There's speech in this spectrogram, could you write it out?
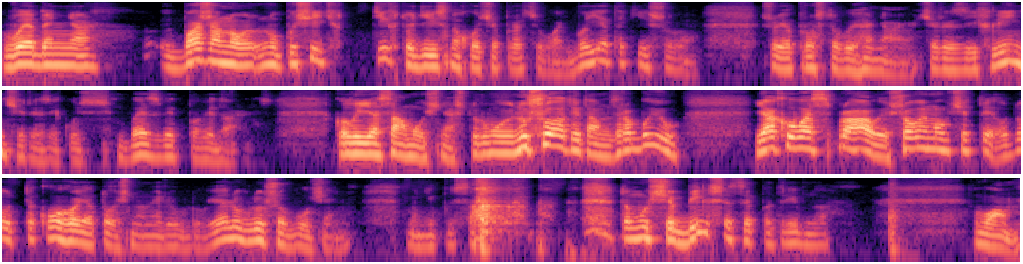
ведення. Бажано, ну, пишіть ті, хто дійсно хоче працювати. Бо є такі, що, що я просто виганяю через їх лінь, через якусь безвідповідальність. Коли я сам учня штурмую, ну що ти там зробив? Як у вас справи? Що ви мовчите? От, от такого я точно не люблю. Я люблю, щоб учень мені писав. Тому що більше це потрібно вам.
